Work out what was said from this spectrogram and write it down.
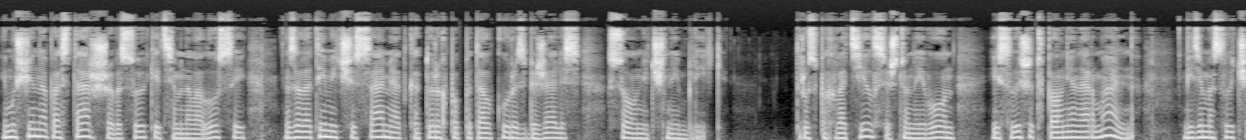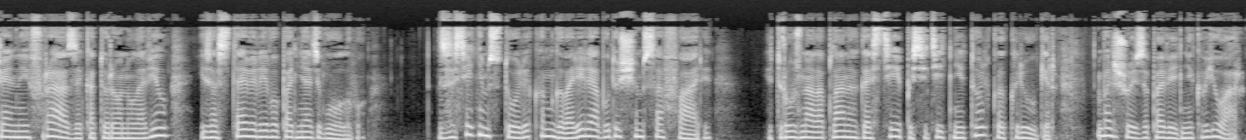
и мужчина постарше, высокий, темноволосый, с золотыми часами, от которых по потолку разбежались солнечные блики. Трус похватился, что на его он и слышит вполне нормально, видимо, случайные фразы, которые он уловил, и заставили его поднять голову. За соседним столиком говорили о будущем сафари, и Тру знал о планах гостей посетить не только Крюгер, большой заповедник в ЮАР,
